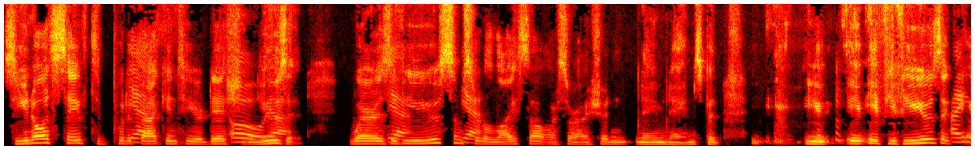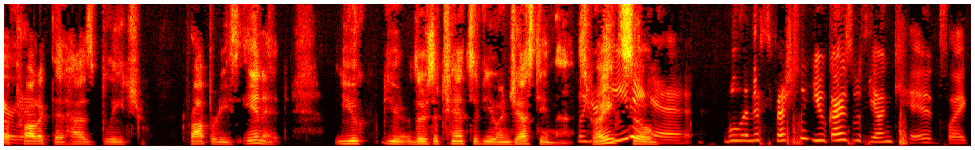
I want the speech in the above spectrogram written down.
So you know it's safe to put it yes. back into your dish oh, and use yeah. it Whereas yeah. if you use some yeah. sort of Lysol, or sorry, I shouldn't name names, but you if if you use a, a product that has bleach properties in it, you you there's a chance of you ingesting that, well, right? so. It. Well, and especially you guys with young kids, like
